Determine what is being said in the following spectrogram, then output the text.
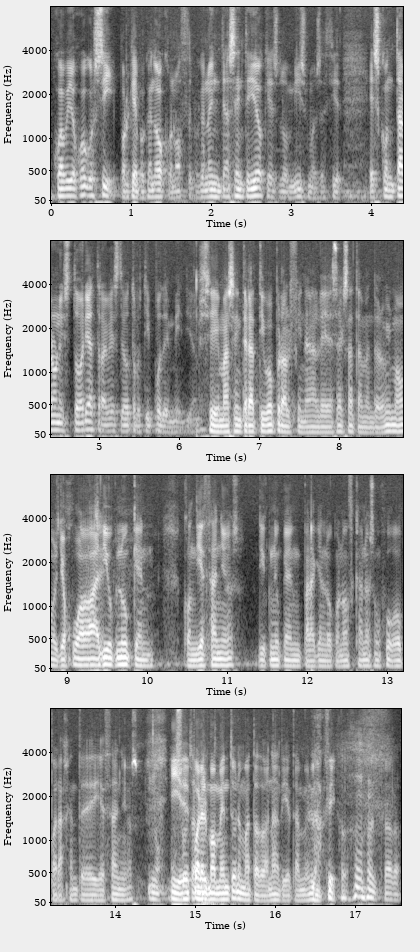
juega videojuegos sí. ¿Por qué? Porque no lo conoces, porque no has entendido que es lo mismo. Es decir, es contar una historia a través de otro tipo de medio. ¿no? Sí, más interactivo, pero al final es exactamente lo mismo. Yo jugaba a Duke Nukem con 10 años. Duke Nukem, para quien lo conozca, no es un juego para gente de 10 años. No, y por el momento no he matado a nadie, también lo digo. claro.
